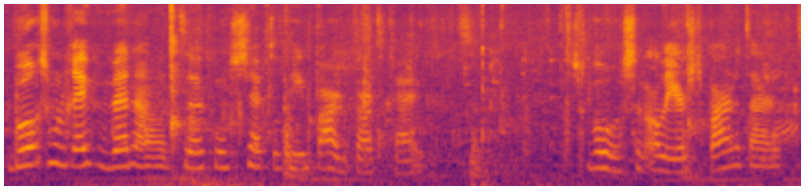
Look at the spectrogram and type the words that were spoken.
Boris moet nog even wennen aan het uh, concept dat hij een paardentaart krijgt. Dus Boris zijn allereerste paardentaart.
